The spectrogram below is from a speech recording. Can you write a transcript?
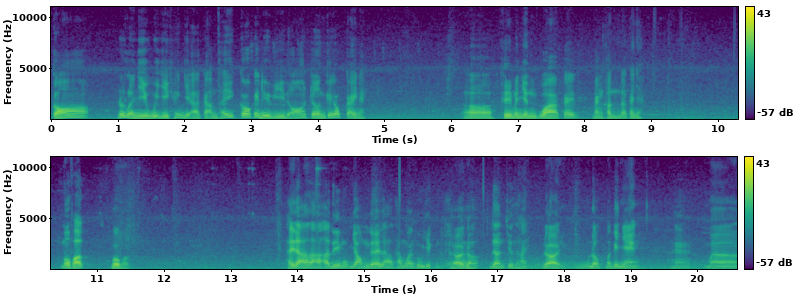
có rất là nhiều quý vị khán giả cảm thấy có cái điều gì đó trên cái gốc cây này. À, khi mà nhìn qua cái màn hình đó cả nhà. Mô phật. Mô phật. Thầy đã là đi một vòng để là tham quan khu vực Rồi, ờ, con. đền chưa thầy. Rồi đốt mấy cây nhang. À. Mà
